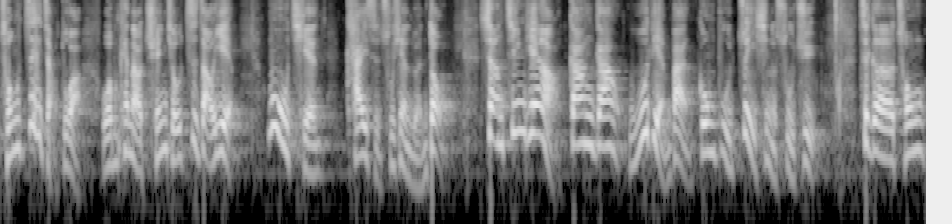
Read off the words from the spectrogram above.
从这个角度啊，我们看到全球制造业目前开始出现轮动。像今天啊，刚刚五点半公布最新的数据，这个从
